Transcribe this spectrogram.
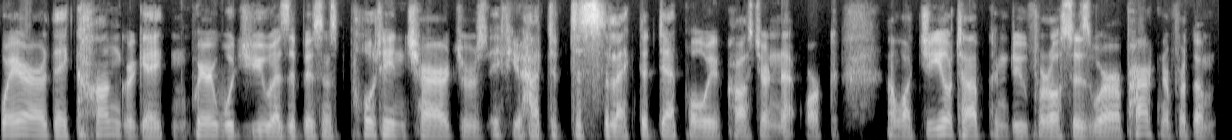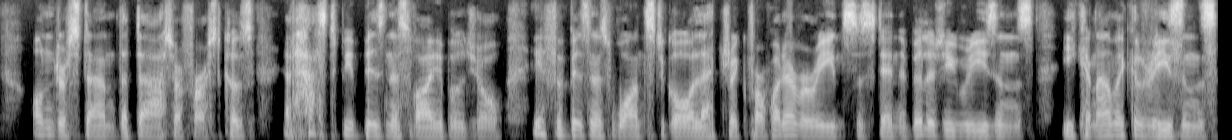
where are they congregating, where would you as a business put in chargers if you had to, to select a depot across your network. And what Geotab can do for us is we're a partner for them, understand the data first, because it has to be business viable, Joe. If a business wants to go electric for whatever reason, sustainability reasons, economical reasons,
